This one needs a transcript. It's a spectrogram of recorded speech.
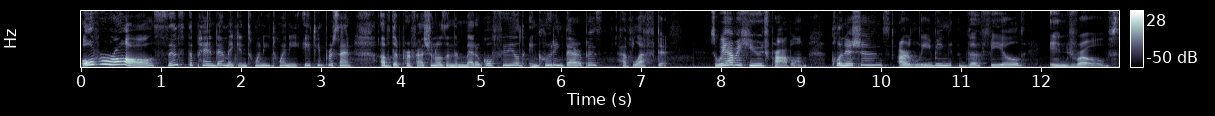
Overall, since the pandemic in 2020, 18% of the professionals in the medical field, including therapists, have left it. So we have a huge problem. Clinicians are leaving the field in droves.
